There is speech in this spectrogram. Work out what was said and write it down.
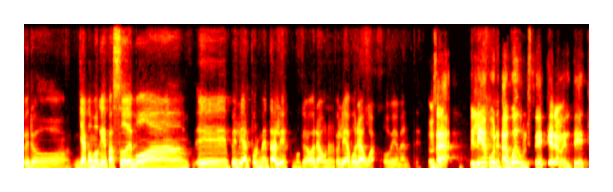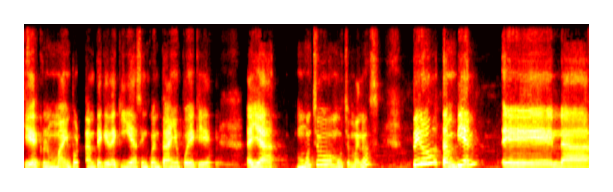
pero ya como que pasó de moda eh, pelear por metales, como que ahora uno pelea por agua, obviamente. O sea, pelea por agua dulce, claramente, que es lo más importante que de aquí a 50 años puede que haya mucho, mucho menos, pero también eh, la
